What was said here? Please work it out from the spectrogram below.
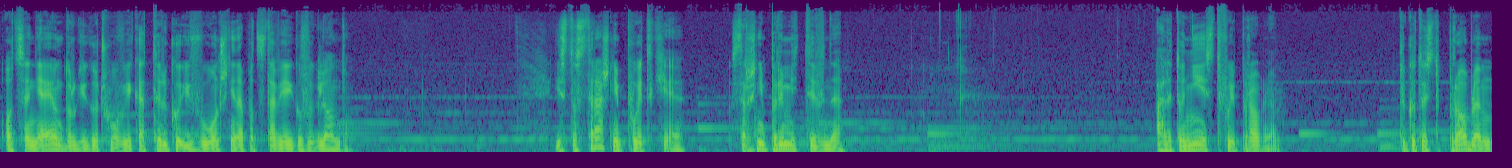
oceniają drugiego człowieka tylko i wyłącznie na podstawie jego wyglądu. Jest to strasznie płytkie, strasznie prymitywne, ale to nie jest Twój problem. Tylko to jest problem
